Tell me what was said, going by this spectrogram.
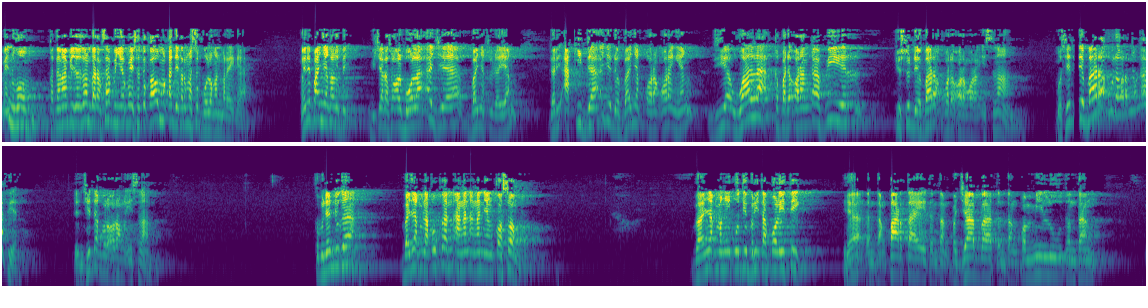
minhum. Kata Nabi SAW, barang siapa menyerupai satu kaum, maka dia termasuk golongan mereka. Ini panjang kalau bicara soal bola aja banyak sudah yang dari akidah aja udah banyak orang-orang yang dia wala kepada orang kafir, justru dia barak kepada orang-orang Islam. Mesti dia barak kepada orang kafir dan cinta kepada orang Islam. Kemudian juga banyak melakukan angan-angan yang kosong. Banyak mengikuti berita politik ya tentang partai, tentang pejabat, tentang pemilu, tentang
